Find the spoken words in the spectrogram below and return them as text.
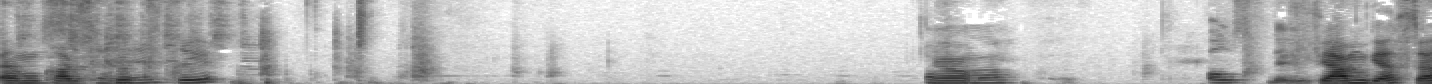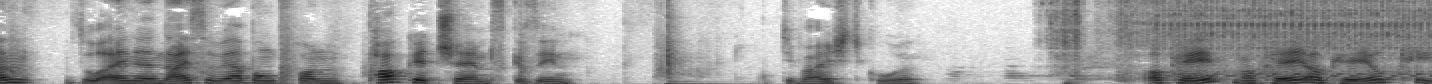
ähm, gerade Hä? Glücksdreh. Ja. Wir haben gestern so eine nice Werbung von Pocket Champs gesehen. Die war echt cool. Okay, okay, okay, okay.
